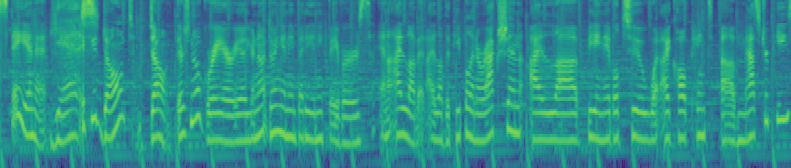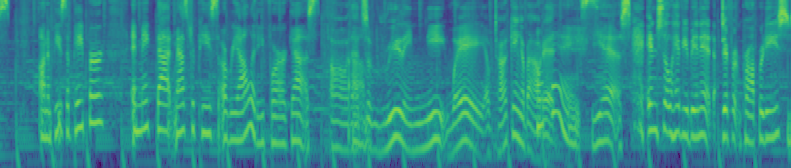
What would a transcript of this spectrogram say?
stay in it. Yes. If you don't, don't. There's no gray area. You're not doing anybody any favors. And I love it. I love the people interaction. I love being able to what I call paint a masterpiece on a piece of paper and make that masterpiece a reality for our guests. Oh, that's um, a really neat way of talking about oh, it. Thanks. Yes. And so have you been at different properties?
